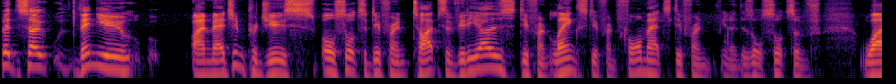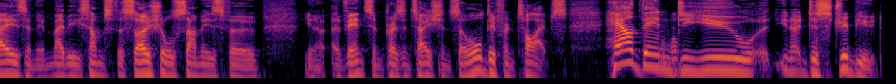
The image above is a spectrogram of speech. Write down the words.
But so then you, I imagine, produce all sorts of different types of videos, different lengths, different formats, different, you know, there's all sorts of ways, and there may be some's for social, some is for you know events and presentations so all different types. How then mm-hmm. do you you know distribute?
